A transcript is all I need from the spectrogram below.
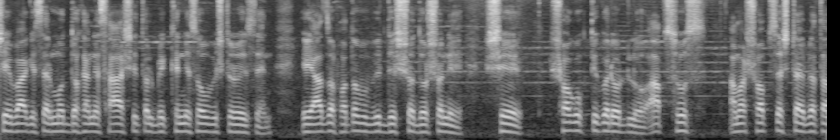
সে বাগিচার মধ্যখানে ছায়া শীতল বৃক্ষের নিচে অবশিষ্ট রয়েছেন। এই আজব হতবির দৃশ্য দর্শনে সে স্বগুক্তি করে উঠল, আফসোস, আমার সব চেষ্টায় ব্যথা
